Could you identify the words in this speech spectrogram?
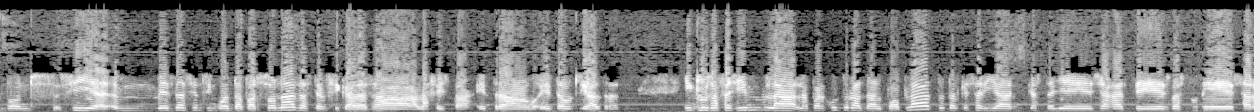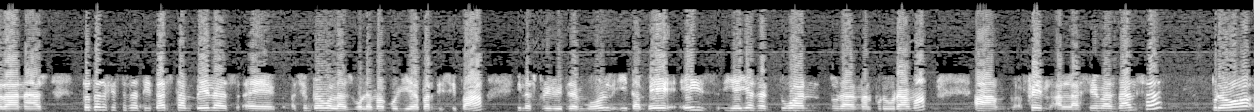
Doncs sí, més de 150 persones estem ficades a la festa, entre, entre uns i altres. Inclús afegim la, la part cultural del poble, tot el que serien castellers, geganters, bastoners, sardanes, totes aquestes entitats també les, eh, sempre les volem acollir a participar i les prioritzem molt. I també ells i elles actuen durant el programa eh, fent les seves danses però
